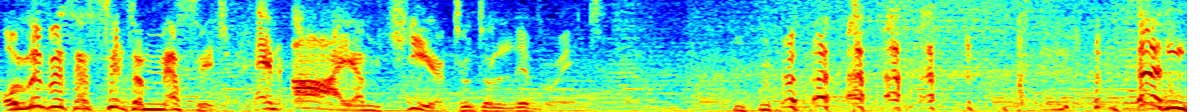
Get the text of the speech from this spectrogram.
Olympus has sent a message, and I am here to deliver it. then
